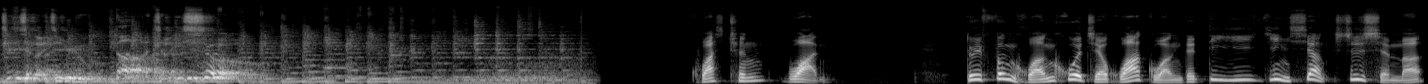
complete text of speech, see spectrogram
接下来进入大宅秀。Question one。对凤凰或者华广的第一印象是什么？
